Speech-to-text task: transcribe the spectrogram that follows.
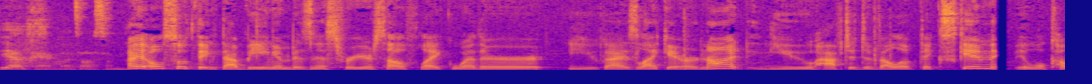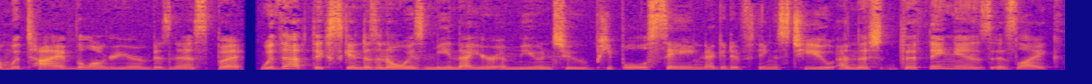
Yes. Okay, that's awesome. I also think that being in business for yourself, like whether you guys like it or not, you have to develop thick skin. It will come with time the longer you're in business. But with that thick skin doesn't always mean that you're immune to people saying negative things to you. And the, the thing is, is like,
